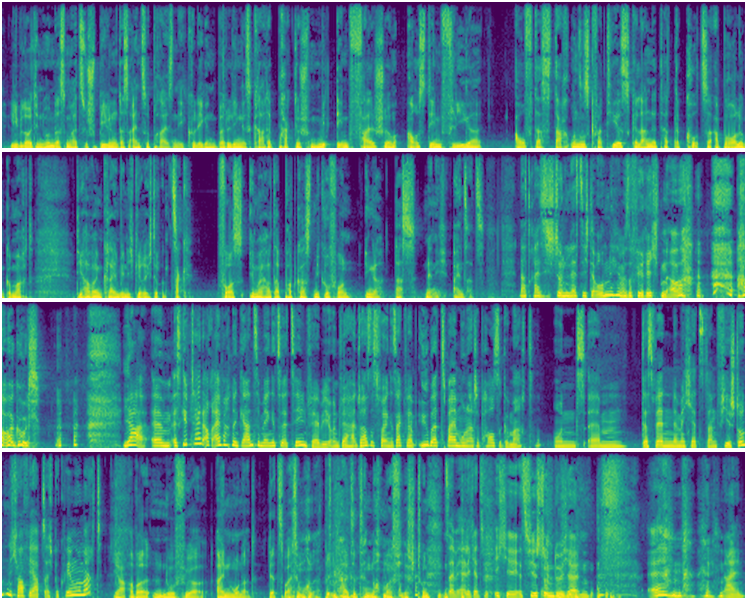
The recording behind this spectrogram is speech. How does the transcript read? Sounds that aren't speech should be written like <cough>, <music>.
liebe Leute, nur um das mal zu spielen und das einzupreisen. Die Kollegin Bödeling ist gerade praktisch mit dem Fallschirm aus dem Flieger auf das Dach unseres Quartiers gelandet, hat eine kurze Abrollung gemacht, die Haare ein klein wenig gerichtet und zack, vors immer härter Podcast-Mikrofon. Inga, das nenne ich Einsatz. Nach 30 Stunden lässt sich da oben nicht mehr so viel richten, aber, <laughs> aber gut. <laughs> Ja, ähm, es gibt halt auch einfach eine ganze Menge zu erzählen, Fabi. Und wir, du hast es vorhin gesagt, wir haben über zwei Monate Pause gemacht. Und ähm, das werden nämlich jetzt dann vier Stunden. Ich hoffe, ihr habt es euch bequem gemacht. Ja, aber nur für einen Monat. Der zweite Monat beinhaltet dann nochmal vier <laughs> Stunden. Seien wir ehrlich, jetzt würde ich hier jetzt vier Stunden durchhalten. <laughs> ähm, nein.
